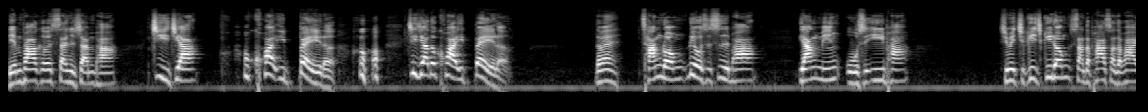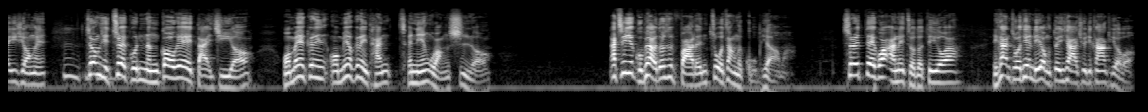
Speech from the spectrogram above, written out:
联发科三十三趴，技嘉哦快一倍了，技嘉都快一倍了，对不对？长隆六十四趴，阳明五十一趴，是不是一支一支拢三十趴、三十趴以上诶？嗯，这种是最近两个月的代志哦。我没有跟你，我没有跟你谈陈年往事哦。那这些股票也都是法人做账的股票嘛，所以对我安尼走的丢啊。你看昨天李勇蹲下去，你看 Q 不？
